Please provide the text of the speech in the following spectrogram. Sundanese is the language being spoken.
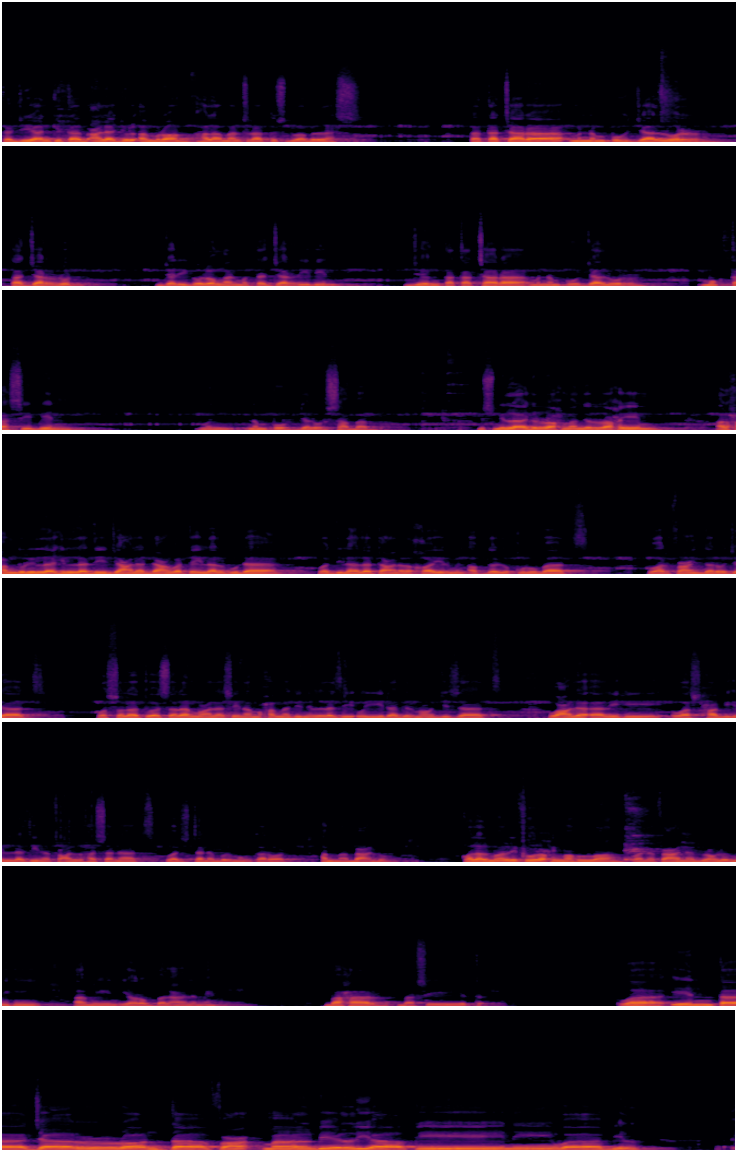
Kajian Kitab Alajul Amram halaman 112. Tata cara menempuh jalur tajarrud jadi golongan mutajarridin jeung tata cara menempuh jalur muktasibin menempuh jalur sabab. Bismillahirrahmanirrahim. Alhamdulillahilladzi ja'ala da'wata ilal huda wa dilalata 'alal khair min afdalil qurubat wa arfa'id darajat wassalatu wassalamu ala sayyidina Muhammadin allazi uyyida bil mu'jizat wa ala alihi wa ashabihi allazina fa'alul hasanat wajtanabul munkarat amma ba'du qala al muallifu rahimahullah wa nafa'ana bi'ulumihi amin ya rabbal alamin. Bahar basit. Wa in tajarron tafa'mal bil yaqini wa bil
